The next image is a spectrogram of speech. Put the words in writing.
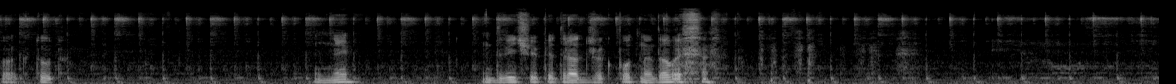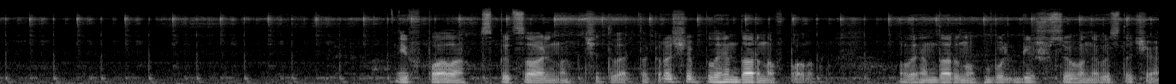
Так, тут. Ні. Двічі підряд джекпот не дали. І впала спеціально четверта. Коротше, легендарно впала. Легендарно буль- більш всього не вистачає.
